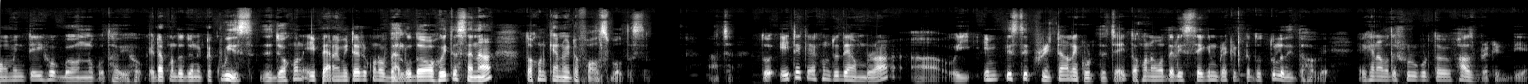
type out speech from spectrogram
কমেন্টেই হোক বা অন্য কোথাওই হোক। এটা আপনাদের জন্য একটা কুইজ যে যখন এই প্যারামিটারের কোনো ভ্যালু দেওয়া হইতেছে না, তখন কেন এটা ফলস বলতেছে? আচ্ছা তো এইটাকে এখন যদি আমরা ওই ইমপ্লিসিট রিটার্নে করতে চাই, তখন আমাদের এই সেকেন্ড ব্র্যাকেটটা তো তুলে দিতে হবে। এখানে আমাদের শুরু করতে হবে ফার্স্ট ব্র্যাকেট দিয়ে।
